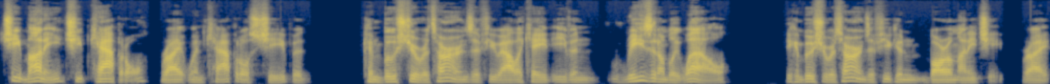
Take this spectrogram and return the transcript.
cheap money, cheap capital, right? When capital's cheap, it can boost your returns if you allocate even reasonably well. You can boost your returns if you can borrow money cheap, right?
